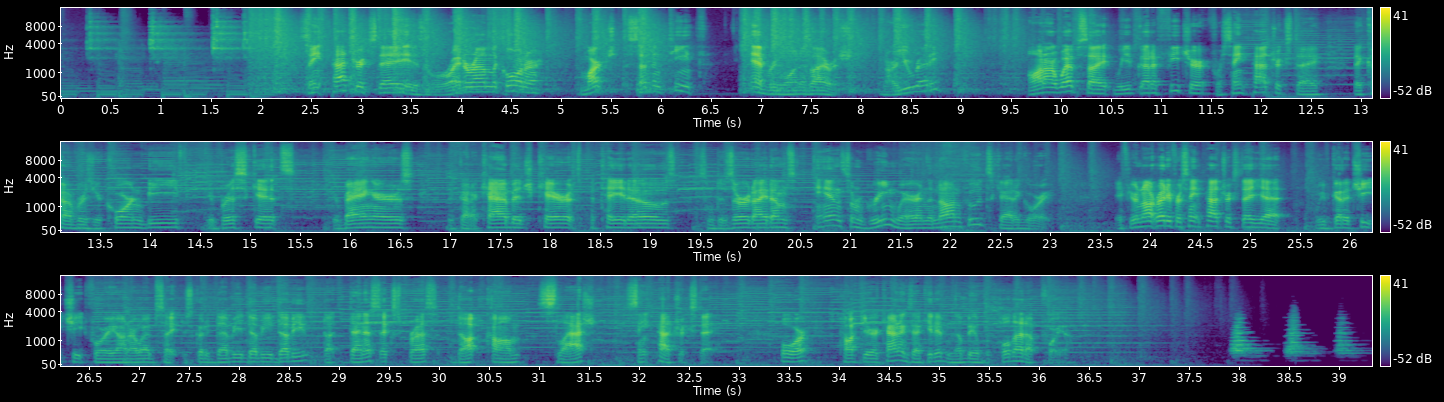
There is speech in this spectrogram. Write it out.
St. Patrick's Day is right around the corner. March 17th. Everyone is Irish. And are you ready? On our website, we've got a feature for St. Patrick's Day that covers your corned beef, your briskets, your bangers. We've got our cabbage, carrots, potatoes, some dessert items, and some greenware in the non foods category. If you're not ready for St. Patrick's Day yet, we've got a cheat sheet for you on our website. Just go to www.dennisexpress.com slash St. Patrick's Day. Or talk to your account executive and they'll be able to pull that up for you.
